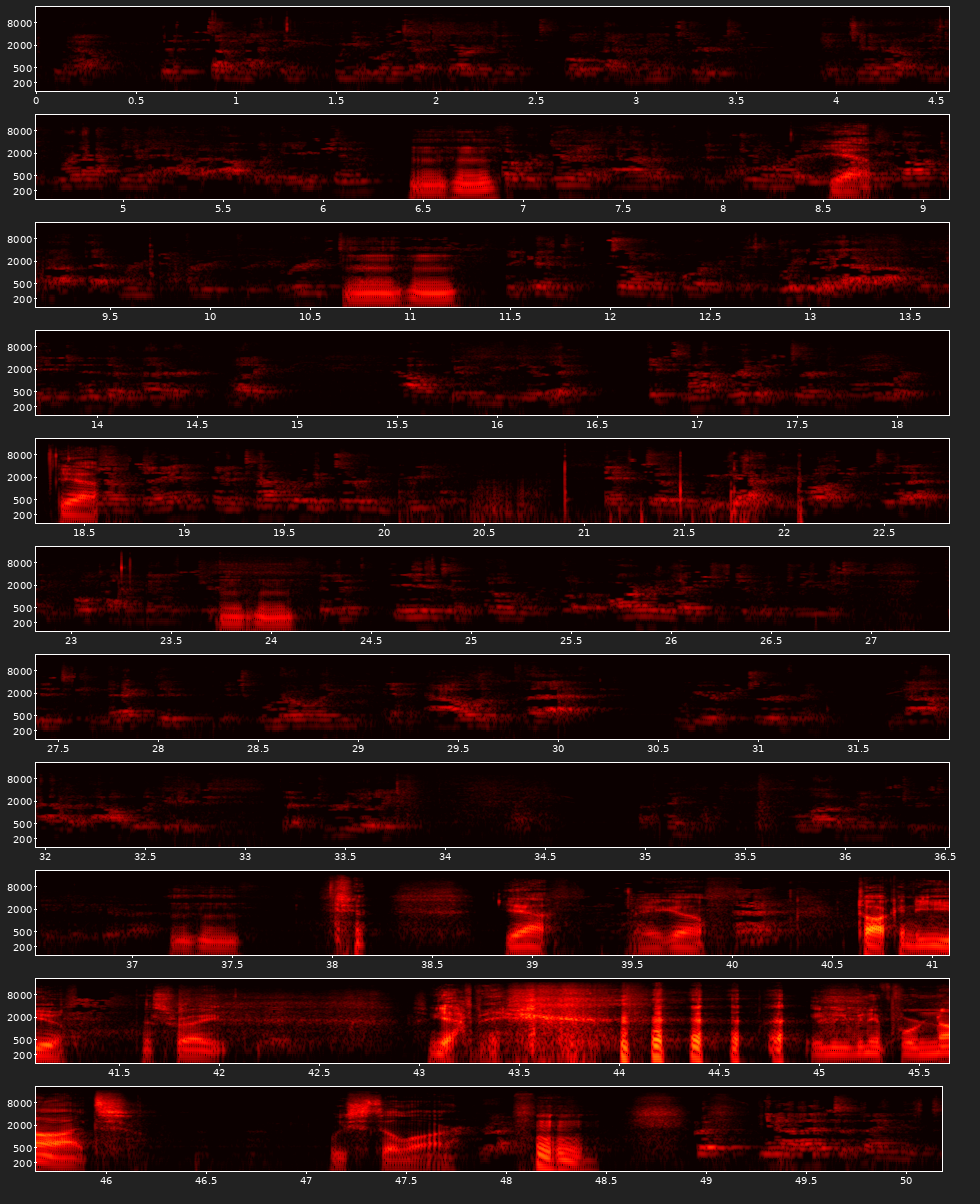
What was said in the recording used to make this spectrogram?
you know, this is something I think have to guard against full-time ministers in general is we're not doing it out of obligation, Mm-hmm. but we're doing it out of the joy. Yeah. We talked about that root root, root root. Mm-hmm. because it's so important. Because if we do it out of obligation, it doesn't matter like how good we do it. It's not really serving the Lord. Yeah. You know what I'm saying? And it's not really serving the people. And so we got to be cautious of that in full-time ministry. Mhm. That it is an overflow. Our relationship with Jesus is connected. It's growing, and out of that we are serving, not out of obligation. That's really, I think, a lot of ministers need to hear that. Mm-hmm. Yeah. There you go. Talking to you. That's right. Yeah, baby. And even if we're not, we still are. But you know, that's the thing is,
